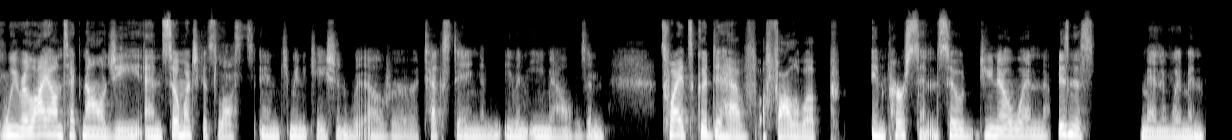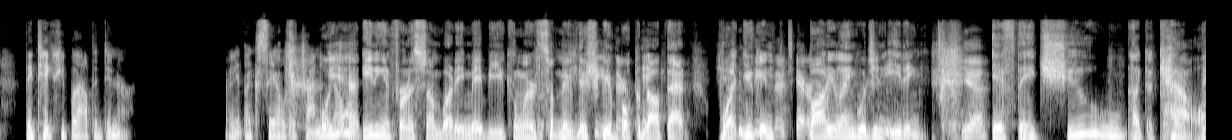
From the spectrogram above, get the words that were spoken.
we rely on technology and so much gets lost in communication with, over texting and even emails. And that's why it's good to have a follow up in person. So do you know when business men and women, they take people out to dinner, right? Like sales are trying to Well, yeah, eating in front of somebody, maybe you can learn something. Maybe there should be a book about that. What you can body language and eating. Yeah. If they chew like a cow,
